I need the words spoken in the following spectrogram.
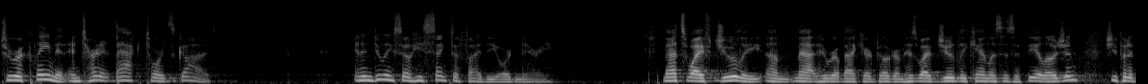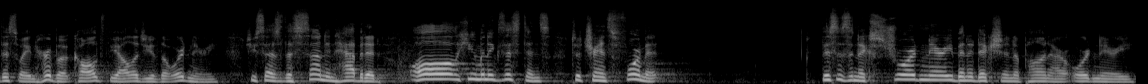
to reclaim it and turn it back towards God. And in doing so, he sanctified the ordinary. Matt's wife, Julie, um, Matt, who wrote Backyard Pilgrim, his wife, Julie Canlis, is a theologian. She put it this way in her book called Theology of the Ordinary. She says, The Son inhabited all human existence to transform it. This is an extraordinary benediction upon our ordinary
